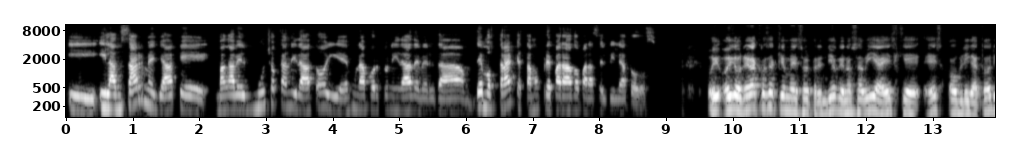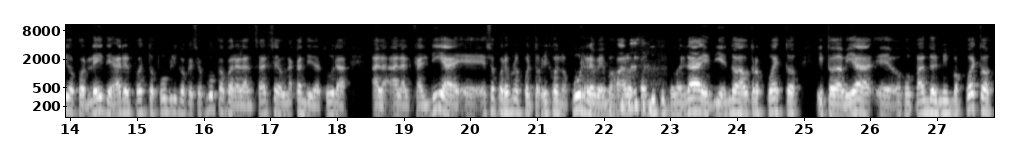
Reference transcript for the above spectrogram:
y, lanzarme ya que van a haber muchos candidatos y es una oportunidad de verdad demostrar que estamos preparados para servirle a todos. Oiga, una de las cosas que me sorprendió que no sabía es que es obligatorio por ley dejar el puesto público que se ocupa para lanzarse a una candidatura a la, a la alcaldía. Eh, eso, por ejemplo, en Puerto Rico no ocurre. Vemos a los políticos, ¿verdad?, eh, yendo a otros puestos y todavía eh, ocupando el mismo puesto.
